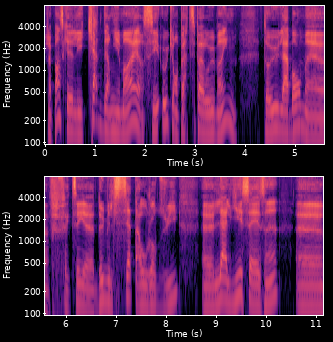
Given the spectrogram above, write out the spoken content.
Je pense que les quatre derniers maires, c'est eux qui ont parti par eux-mêmes. Tu as eu la bombe, euh, fait que, tu sais, euh, 2007 à aujourd'hui, euh, l'Allier 16 ans, euh,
